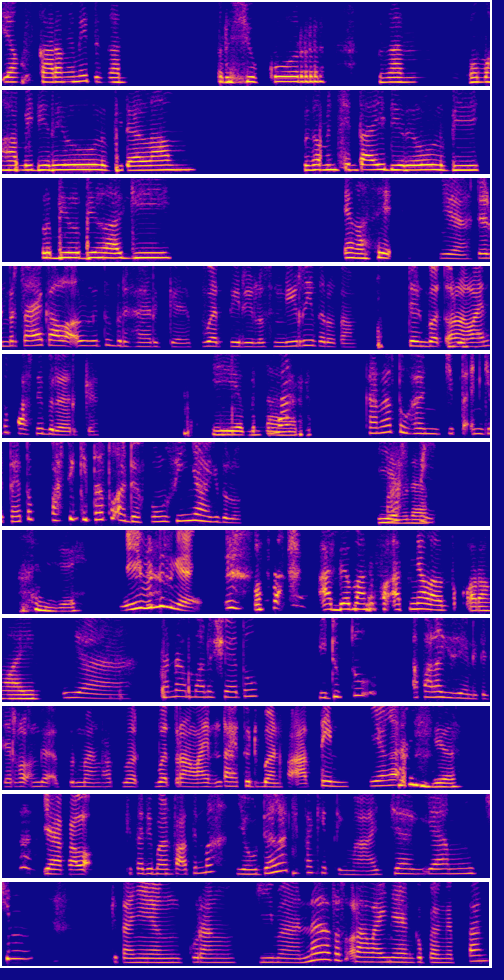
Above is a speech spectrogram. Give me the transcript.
yang sekarang ini dengan bersyukur, dengan memahami diri lu lebih dalam, dengan mencintai diri lu lebih lebih-lebih lagi. Ya nggak sih? Iya, dan percaya kalau lu itu berharga buat diri lu sendiri terutama. Dan buat orang Iya, lain tuh pasti berharga. iya Karena benar. karena Tuhan ciptain kita itu pasti kita tuh ada fungsinya gitu loh. Iya benar. Pasti. Anjay. Iya bener nggak? Maksudnya ada manfaatnya lah untuk orang lain. Iya, karena manusia itu hidup tuh apalagi sih yang dikejar kalau nggak bermanfaat buat buat orang lain entah itu dimanfaatin ya nggak Iya. ya kalau kita dimanfaatin mah ya udahlah kita terima aja ya mungkin kitanya yang kurang gimana terus orang lainnya yang kebangetan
